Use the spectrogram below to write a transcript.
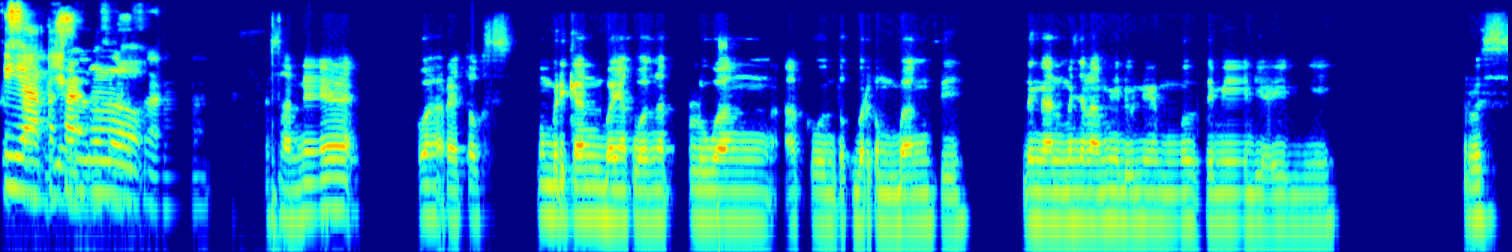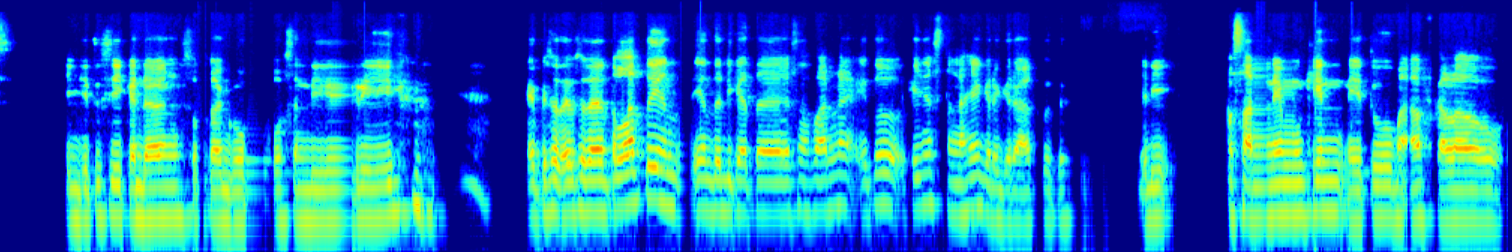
Iya, kesan iya, dulu. Kesannya, wah Retox memberikan banyak banget peluang aku untuk berkembang sih dengan menyelami dunia multimedia ini. Terus ya gitu sih kadang suka gopo sendiri episode-episode yang telat tuh yang yang tadi kata Savana itu kayaknya setengahnya gara-gara aku tuh. Jadi pesannya mungkin itu maaf kalau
